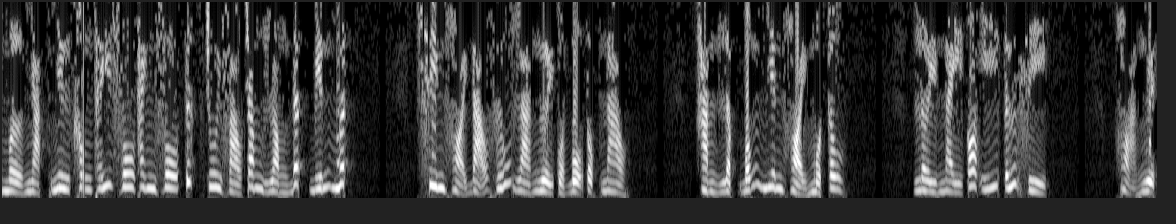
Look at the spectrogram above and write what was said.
mờ nhạt như không thấy vô thanh vô tức chui vào trong lòng đất biến mất. Xin hỏi đảo hữu là người của bộ tộc nào? Hàn lập bỗng nhiên hỏi một câu. Lời này có ý tứ gì? Hỏa nguyệt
